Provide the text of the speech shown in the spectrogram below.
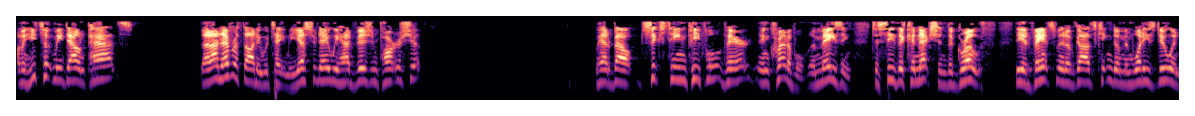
I mean, He took me down paths that I never thought he would take me. Yesterday we had Vision Partnership. We had about 16 people there. Incredible, amazing to see the connection, the growth, the advancement of God's kingdom and what He's doing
